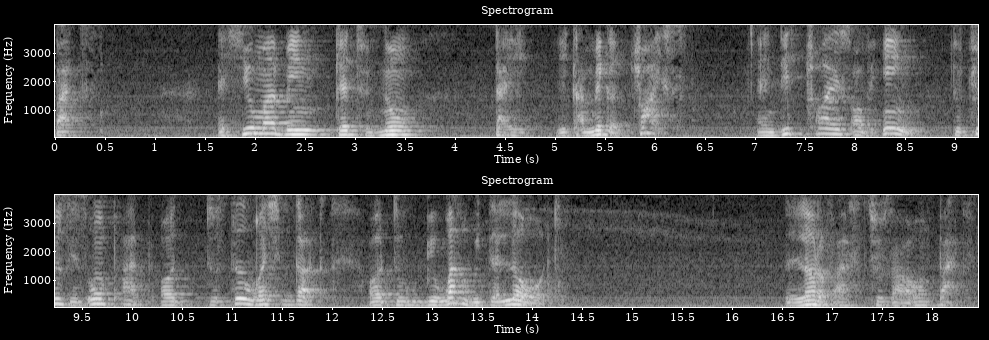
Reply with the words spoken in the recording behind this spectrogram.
But a human being get to know that he, he can make a choice. And this choice of him to choose his own path or to still worship God or to be one with the Lord. A lot of us choose our own path.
